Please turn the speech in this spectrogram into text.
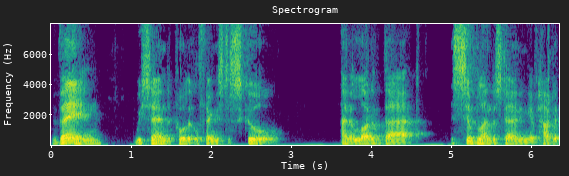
Then we send the poor little things to school, and a lot of that simple understanding of how to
